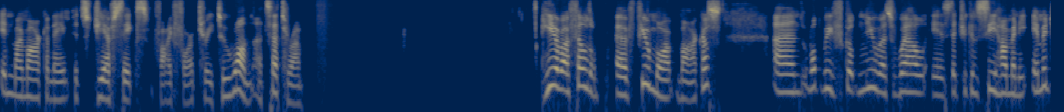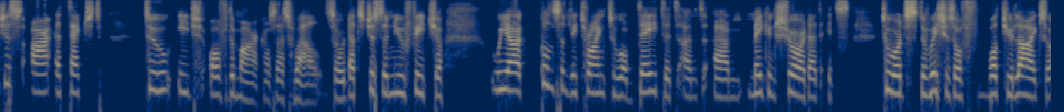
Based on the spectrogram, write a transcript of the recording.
in my marker name, it's GF6, 54321, etc. Here I filled up a few more markers. And what we've got new as well is that you can see how many images are attached to each of the markers as well. So that's just a new feature. We are constantly trying to update it and um, making sure that it's towards the wishes of what you like. So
